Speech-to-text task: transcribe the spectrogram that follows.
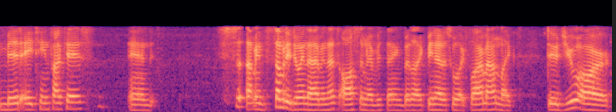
mid 18 5Ks, and so, I mean somebody doing that, I mean that's awesome and everything, but like being at a school like Flower Mound, like dude, you are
